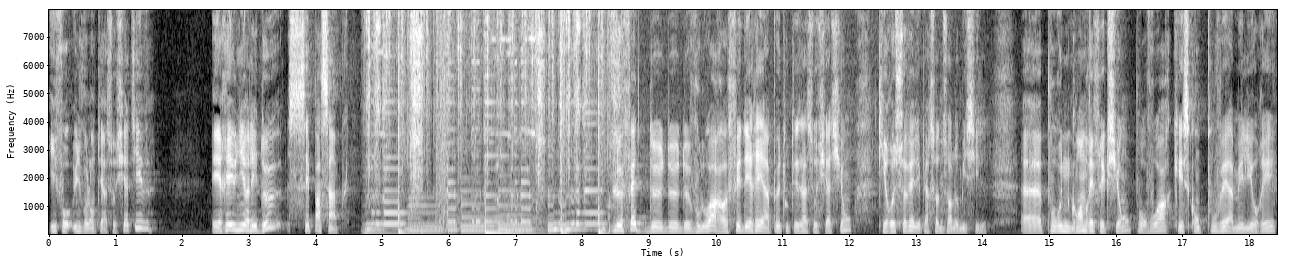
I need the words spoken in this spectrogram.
il faut une volonté associative, et réunir les deux, c'est pas simple. Le fait de, vouloir fédérer un peu toutes les associations qui recevaient les personnes sans domicile, euh, pour une grande réflexion, pour voir qu'est-ce qu'on pouvait améliorer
